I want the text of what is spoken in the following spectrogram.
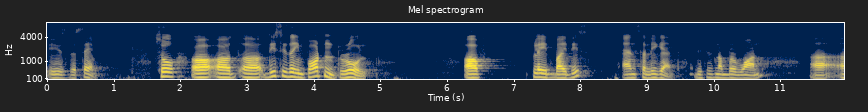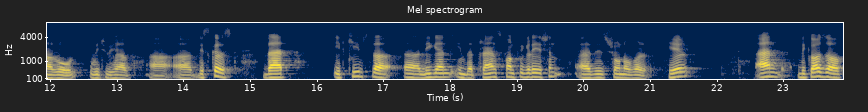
is the same. So, uh, uh, uh, this is an important role of played by this ANSA ligand. This is number one uh, role which we have uh, uh, discussed that it keeps the uh, ligand in the trans configuration as is shown over here and because of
